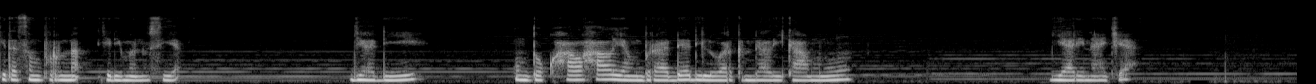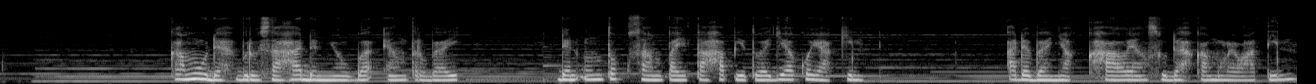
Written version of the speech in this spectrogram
kita sempurna jadi manusia. Jadi, untuk hal-hal yang berada di luar kendali kamu, biarin aja. Kamu udah berusaha dan nyoba yang terbaik, dan untuk sampai tahap itu aja aku yakin ada banyak hal yang sudah kamu lewatin,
